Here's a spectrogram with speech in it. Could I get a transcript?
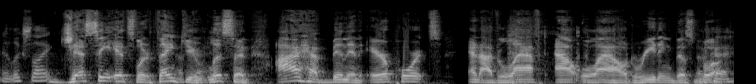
It looks like Jesse Itzler. Thank okay. you. Listen, I have been in airports and I've laughed out loud reading this book. Okay.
